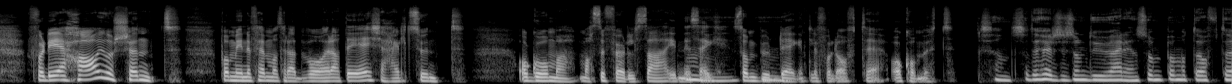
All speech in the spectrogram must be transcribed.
Fordi jeg har jo skjønt på mine 35 år at det er ikke helt sunt å gå med masse følelser inni seg, Mm, som burde mm. egentlig få lov til å komme ut. Så det høres ut som du er en som på en måte ofte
